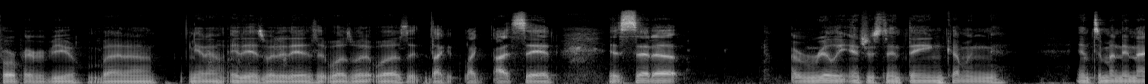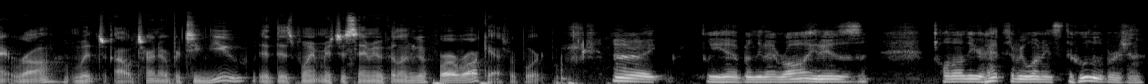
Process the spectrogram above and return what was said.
for a pay per view, but uh, you know it is what it is. It was what it was. It like like I said, it set up a really interesting thing coming into Monday Night Raw, which I'll turn over to you at this point, Mr. Samuel Kalunga, for a Rawcast report. All right, we have Monday Night Raw. It is. Hold on to your hats, everyone. It's the Hulu version.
